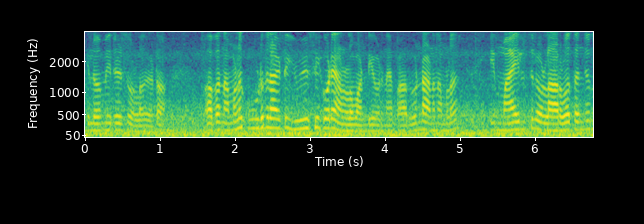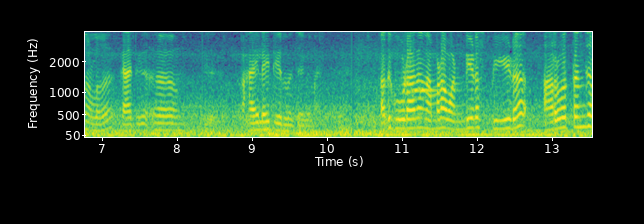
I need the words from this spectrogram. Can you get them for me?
കിലോമീറ്റേഴ്സും ഉള്ളത് കേട്ടോ. അപ്പോൾ നമ്മൾ കൂടുതലായിട്ട് യു എസ് സി കൂടെയാണല്ലോ വണ്ടി ഓടുന്നത്. അപ്പോൾ അതുകൊണ്ടാണ് നമ്മൾ ഈ മൈൽസിലുള്ള അറുപത്തഞ്ച് എന്നുള്ളത് കാറ്റ് ഹൈലൈറ്റ് ചെയ്ത് വെച്ചേക്കുന്നത് അതുകൂടാതെ നമ്മുടെ വണ്ടിയുടെ സ്പീഡ് അറുപത്തഞ്ച്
